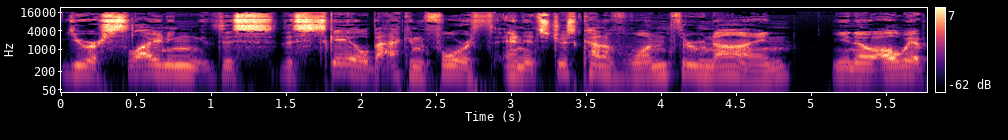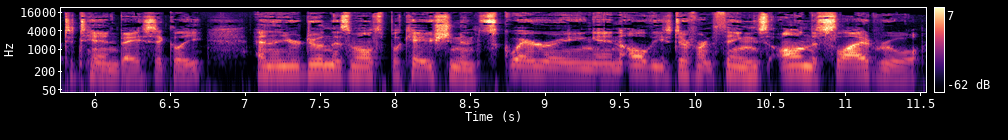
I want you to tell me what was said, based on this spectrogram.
you are sliding this this scale back and forth, and it's just kind of one through nine, you know, all the way up to ten, basically, and then you're doing this multiplication and squaring and all these different things on the slide rule.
